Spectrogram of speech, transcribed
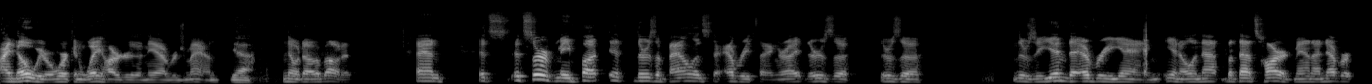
I know we were working way harder than the average man. Yeah, no doubt about it. And it's it served me, but it there's a balance to everything, right? There's a there's a there's a yin to every yang, you know, and that but that's hard, man. I never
